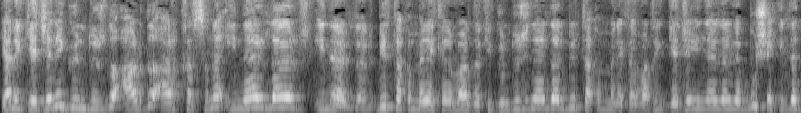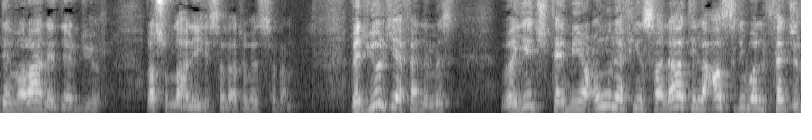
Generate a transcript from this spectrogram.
Yani geceli gündüzlü ardı arkasına inerler, inerler. Bir takım melekler vardır ki gündüz inerler, bir takım melekler vardır ki gece inerler ve bu şekilde devaran eder diyor Resulullah aleyhissalatu vesselam. Ve diyor ki Efendimiz ve yectemi'une fi salatil asri vel fecr.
